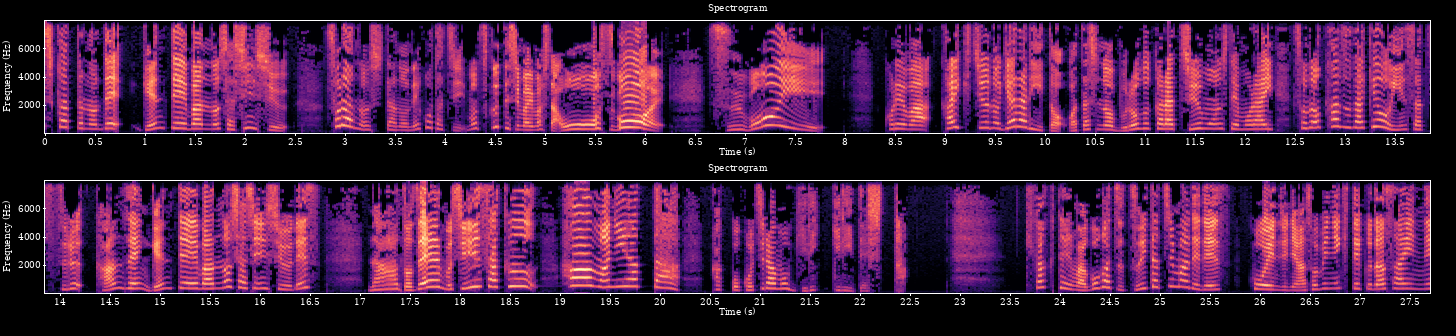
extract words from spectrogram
しかったので、限定版の写真集、空の下の猫たちも作ってしまいました。おー、すごいすごいこれは、会期中のギャラリーと私のブログから注文してもらい、その数だけを印刷する完全限定版の写真集です。なんと全部新作はぁ、間に合ったかっここちらもギリッギリでした。企画展は5月1日までです。高円寺に遊びに来てくださいね。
